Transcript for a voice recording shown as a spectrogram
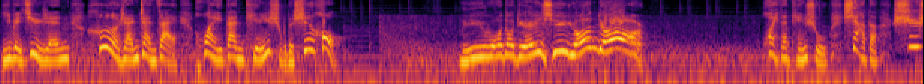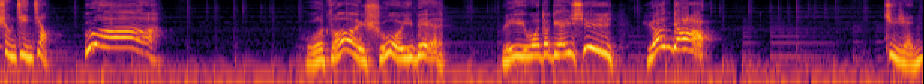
一位巨人赫然站在坏蛋田鼠的身后，离我的点心远点儿！坏蛋田鼠吓得失声尖叫：“啊！”我再说一遍，离我的点心远点儿！巨人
